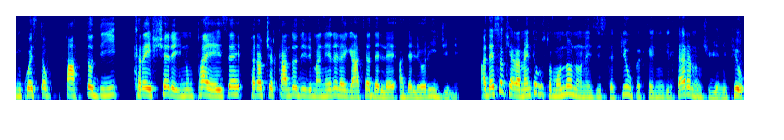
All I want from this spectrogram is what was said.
in questo fatto di crescere in un paese, però cercando di rimanere legati a delle, a delle origini. Adesso chiaramente questo mondo non esiste più perché in Inghilterra non ci vieni più,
